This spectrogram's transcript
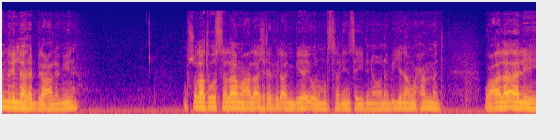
الحمد لله رب العالمين والصلاة والسلام على أشرف الأنبياء والمرسلين سيدنا ونبينا محمد وعلى آله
